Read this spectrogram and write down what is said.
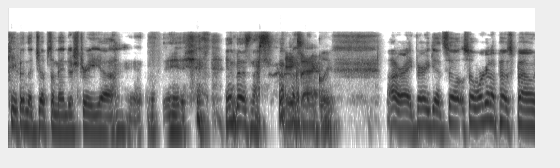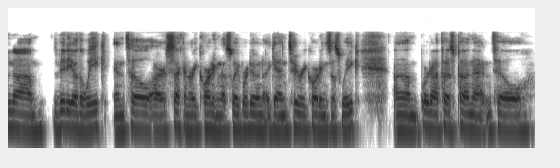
keeping the gypsum industry uh, in business. exactly. All right, very good. So, so we're going to postpone um, the video of the week until our second recording this week. We're doing again two recordings this week. Um, we're going to postpone that until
